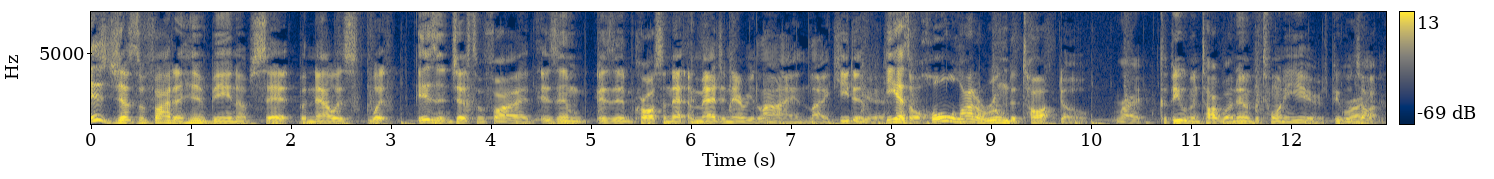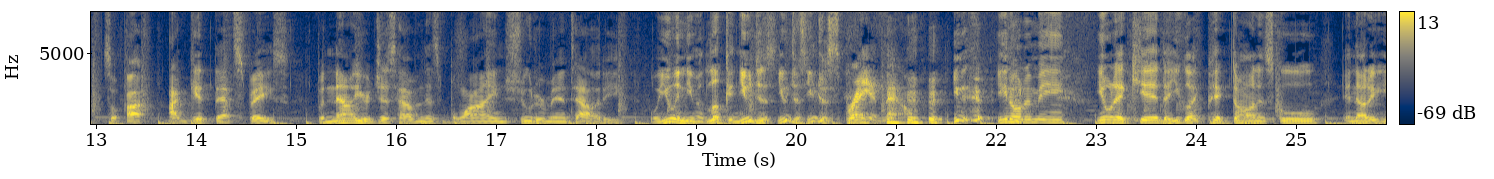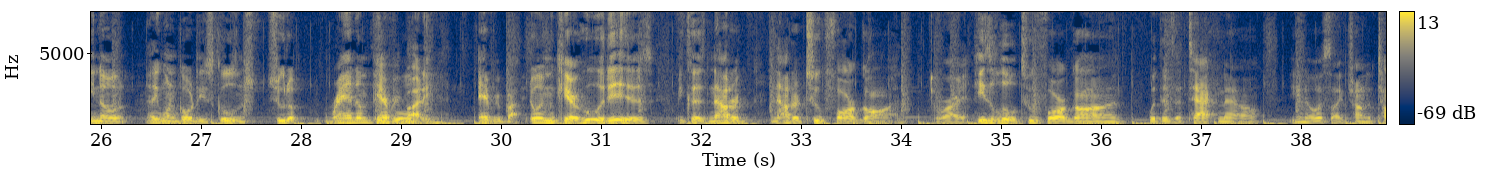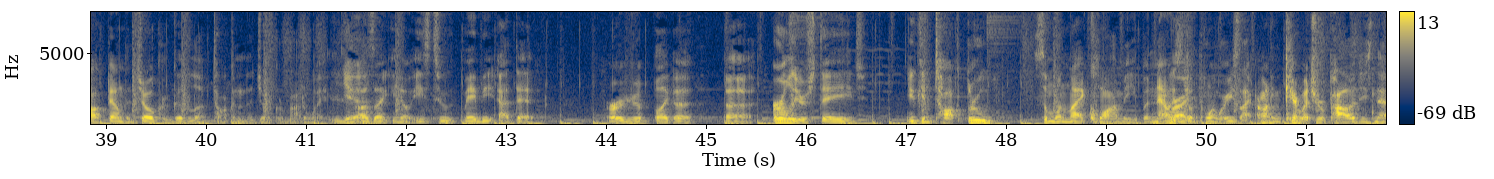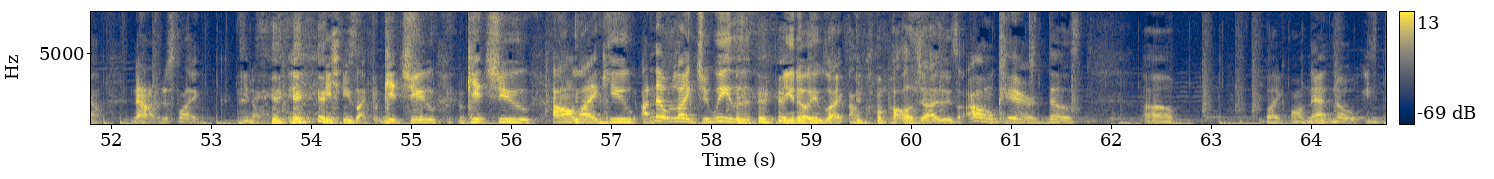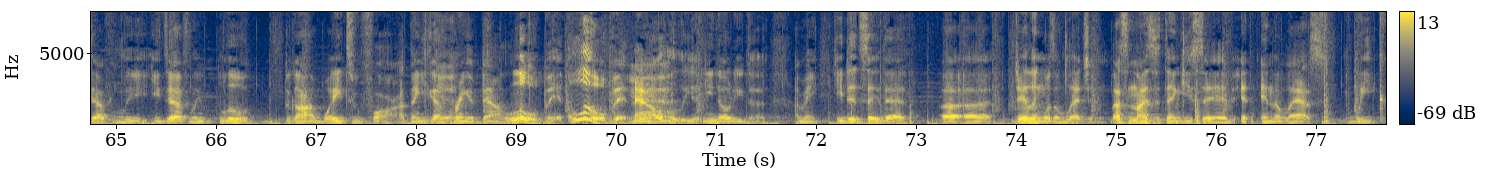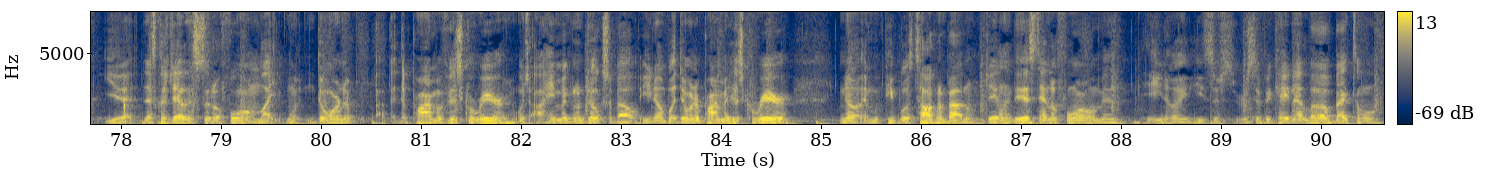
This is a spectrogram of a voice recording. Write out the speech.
It's justified in him being upset, but now it's what isn't justified is him is him crossing that imaginary line. Like he didn't. Yeah. He has a whole lot of room to talk though, Right. because people have been talking about him for twenty years. People Right. talk. So I I get that space, but now you're just having this blind shooter mentality. Well, you ain't even looking. You just you just you just spraying now. you you know what I mean? You know that kid that you like picked on in school, and now they you know now they want to go to these schools and sh- shoot up random people. Everybody. Everybody. Don't even care who it is because now they're now they're too far gone. Right. He's a little too far gone with his attack now. You know, it's like trying to talk down the Joker. Good luck talking to the Joker, by the way. Yeah. I was like, you know, he's too maybe at that earlier like a uh, earlier stage, you can talk through someone like Kwame, but now he's at the point where he's like, I don't even care about your apologies now. Now I'm just like, you know, he's like, forget you, forget you. I don't like you. I never liked you either. You know, he's like, I'm apologizing. He's like, I don't care. Those, um, like on that note, he's definitely he definitely a little gone way too far. I think you got to Yeah. bring it down a little bit, a little bit now. Yeah. You know, need to. I mean, he did say that uh, uh, Jalen was a legend. That's the nicest thing he said in, in the last week. Yeah, that's because Jalen stood up for him. Like when, during the the prime of his career, which I ain't making no jokes about, you know, but during the prime of his career, you know, and when people was talking about him, Jalen did stand up for him, and he, you know, he's just reciprocating that love back to him.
